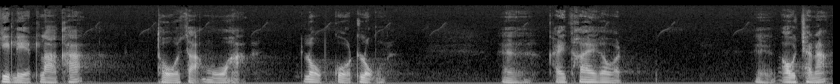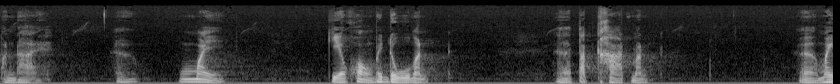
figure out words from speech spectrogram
กิเลสราคะ โทสะโมหะ โลภโกรธหลง ใครๆก็ว่าเอาชนะมันได้ไม่เกี่ยวข้องไม่ดูมันตัดขาดมันไม่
